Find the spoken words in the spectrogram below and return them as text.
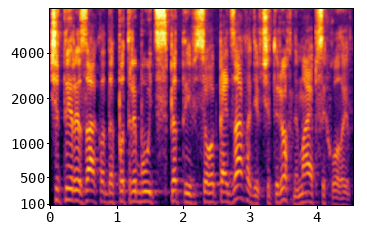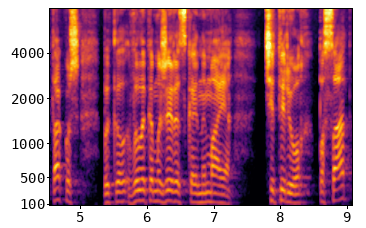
4 заклади потребують з 5, всього 5 закладів, 4 немає психологів. Також Великомежирицька немає 4 посад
